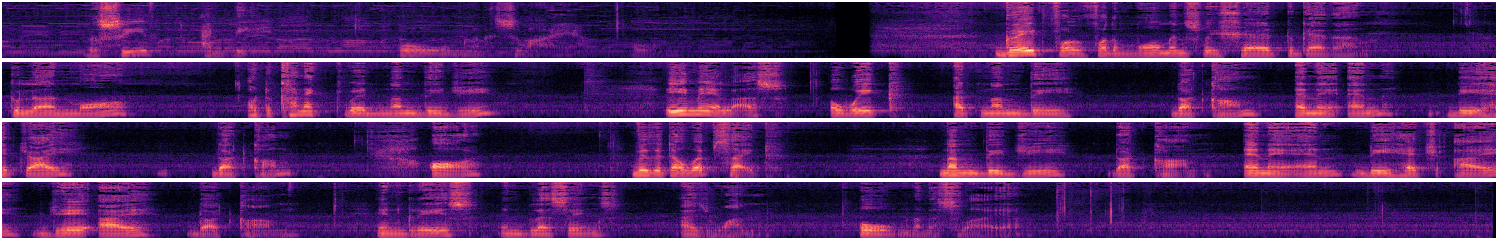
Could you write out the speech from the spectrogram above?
receive, and be. Om Namah Shivaya. Om. Grateful for the moments we shared together. To learn more or to connect with Nandhiji, email us awake at nandhi.com, N A N D H I dot com, or visit our website nandhiji.com, N A N D H I J I dot com, in grace and blessings as one. Om Namah Shivaya.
